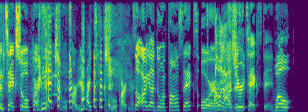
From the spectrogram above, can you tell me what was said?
a textual partner. Textual partner. You're my textual partner. So are y'all doing phone sex or Oh y'all just you're- texting? well,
